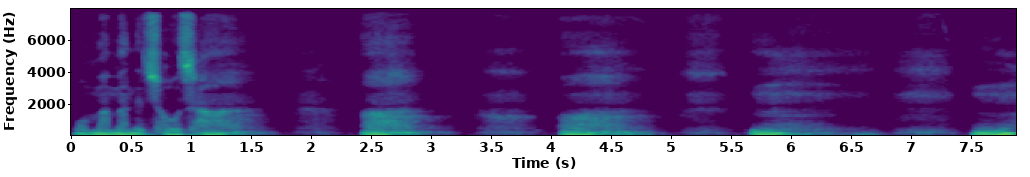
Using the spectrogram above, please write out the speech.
我慢慢的抽插，啊，啊，嗯，嗯，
